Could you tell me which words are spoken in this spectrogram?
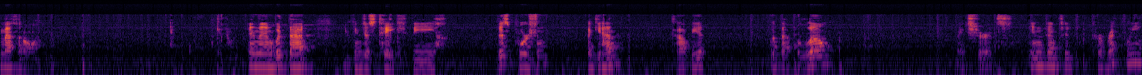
methanol. And then with that, you can just take the this portion again, copy it, put that below, make sure it's indented correctly.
